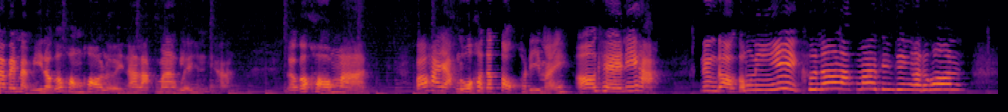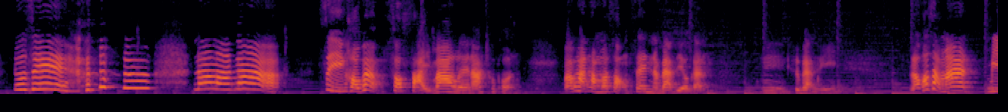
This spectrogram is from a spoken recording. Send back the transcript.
มาเป็นแบบนี้เราก็คล้องคอเลยน่ารักมากเลยเห็นไหมคะแล้วก็คล้องมาป้าพาอยากรู้ว่าเขาจะตกพอดีไหมโอเคนี่ค่ะหนึ่งดอกตรงนี้คือน่ารักมากจริงๆค่ะทุกคน ดูสิ น่ารักอะ่ะสีเขาแบบสดใสมากเลยนะทุกคนป้าพาทำมาสองเส้นนะแบบเดียวกัน นี่คือแบบนี้ เราก็สามารถมี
